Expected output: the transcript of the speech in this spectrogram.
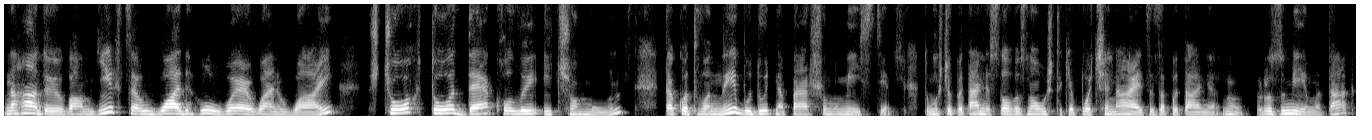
Нагадую вам їх: це what, who, where, when, why, що, хто, де, коли і чому. Так от вони будуть на першому місці, тому що питання слово знову ж таки починається запитання. Ну, розуміємо, так?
